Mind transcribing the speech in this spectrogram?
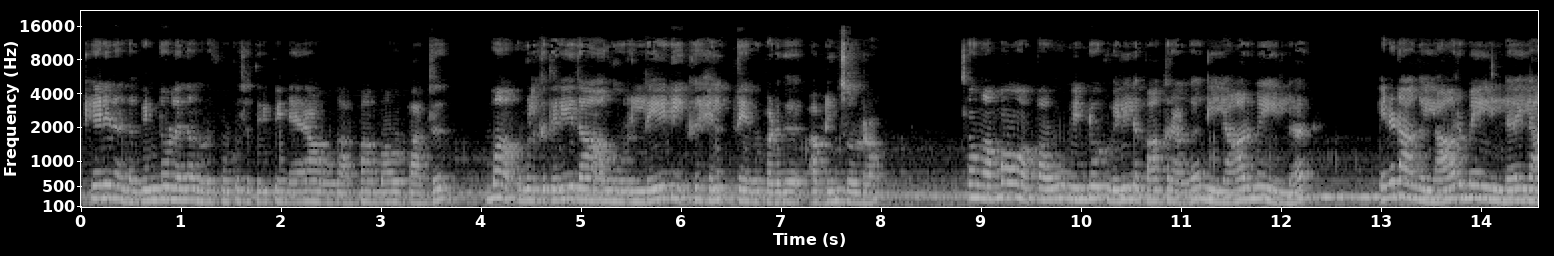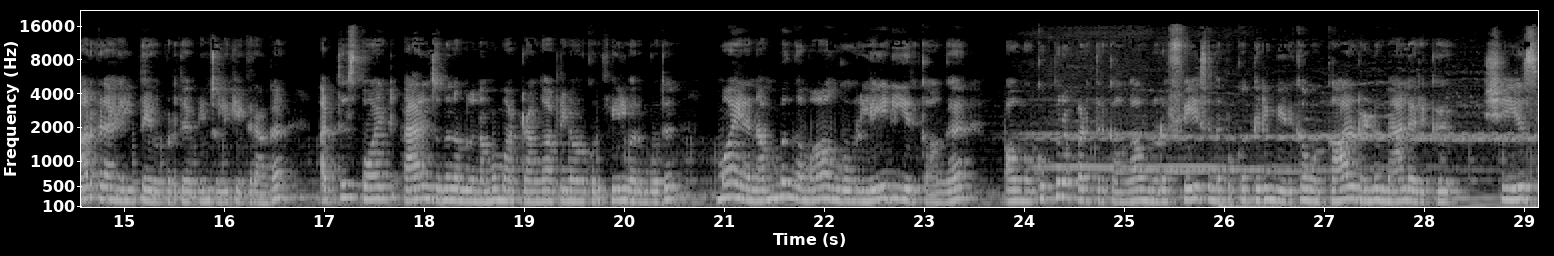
கேடன் அந்த விண்டோலேருந்து அவனோட ஃபோக்கஸை திருப்பி நேராக அவங்க அப்பா அம்மாவை பார்த்து அம்மா உங்களுக்கு தெரியுதா? அங்கே ஒரு லேடிக்கு ஹெல்ப் தேவைப்படுது அப்படின்னு சொல்கிறான் ஸோ அவங்க அம்மாவும் அப்பாவும் விண்டோவுக்கு வெளியில் பார்க்குறாங்க அங்கே யாருமே இல்லை. என்னடா அங்கே யாருமே இல்லை? யாருக்கடா ஹெல்ப் தேவைப்படுது? அப்படின்னு சொல்லி கேட்குறாங்க அட் திஸ் பாயிண்ட் பேரண்ட்ஸ் வந்து நம்மளை நம்ப மாட்டாங்க அப்படின்னு அவனுக்கு ஒரு ஃபீல் வரும்போது அம்மா என்னை நம்புங்கம்மா. அங்கே ஒரு லேடி இருக்காங்க. அவங்க குப்புறப்படுத்திருக்காங்க. அவங்களோட ஃபேஸ் இந்த பக்கம் திரும்பி இருக்கு. அவங்க கால் ரெண்டும் மேலே இருக்குது ஷீ இஸ்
